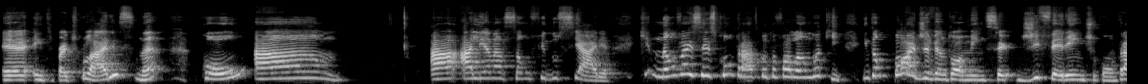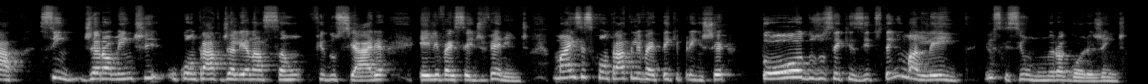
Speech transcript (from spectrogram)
é, entre particulares, né? Com a a alienação fiduciária, que não vai ser esse contrato que eu estou falando aqui. Então, pode eventualmente ser diferente o contrato? Sim, geralmente o contrato de alienação fiduciária ele vai ser diferente. Mas esse contrato ele vai ter que preencher todos os requisitos. Tem uma lei, eu esqueci o número agora, gente,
